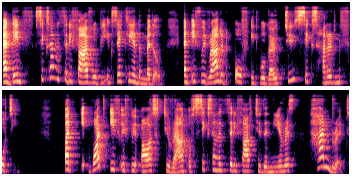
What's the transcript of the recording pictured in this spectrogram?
And then 635 will be exactly in the middle. And if we round it off, it will go to 640. But what if, if we ask to round off 635 to the nearest hundred?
